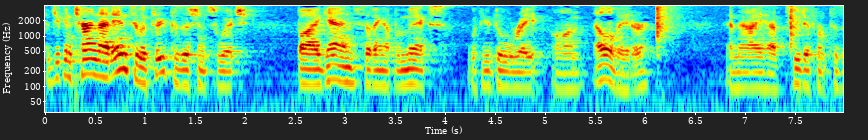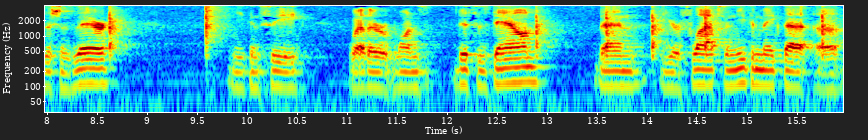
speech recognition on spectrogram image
But you can turn that into a three-position switch by, again, setting up a mix with your dual rate on elevator. And now you have two different positions there. And you can see whether one's this is down, then your flaps, and you can make that uh,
